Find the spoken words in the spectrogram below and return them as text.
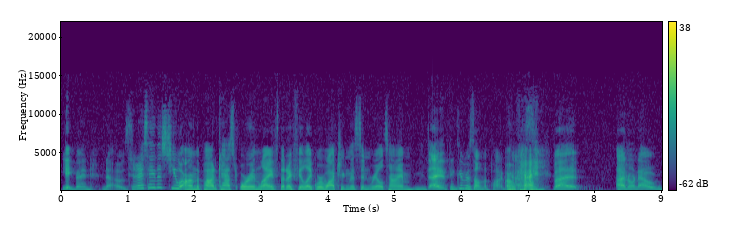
it- even knows. did I say this to you on the podcast or in life that I feel like we're watching this in real time? I think it was on the podcast. Okay. But I don't know.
